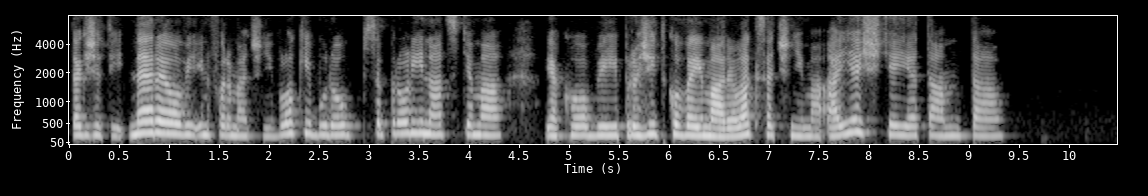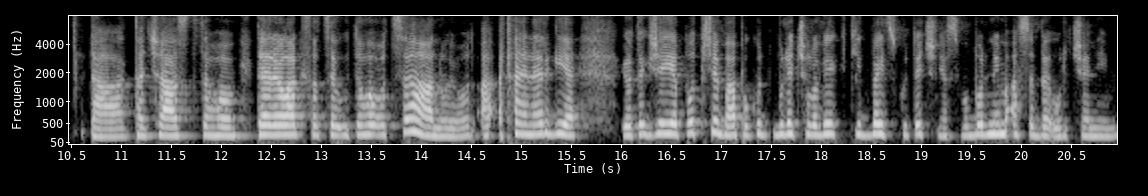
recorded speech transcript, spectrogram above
takže ty nereové informační bloky budou se prolínat s těma jakoby prožitkovejma, relaxačníma a ještě je tam ta ta, ta část toho, té relaxace u toho oceánu jo, a, a ta energie. Jo, takže je potřeba, pokud bude člověk chtít být skutečně svobodným a sebeurčeným,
